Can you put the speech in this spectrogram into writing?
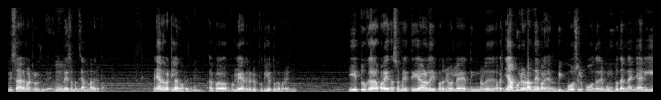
നിസ്സാരമായിട്ടുള്ള തുകയാണ് എന്നെ സംബന്ധിച്ച് അന്ന വരുന്നത് അപ്പോൾ ഞാൻ പറ്റില്ല എന്ന് പറഞ്ഞു. അപ്പോൾ പുള്ളി അതിനൊരു പുതിയ തുക പറയുന്നു. ഈ തുക പറയുന്ന സമയത്ത് ഇയാൾ ഈ പറഞ്ഞ പോലെ നിങ്ങൾ ഞാൻ പുള്ളിയോട് അന്നേ പറഞ്ഞത് ബിഗ് ബോസിൽ പോകുന്നതിന് മുമ്പ് തന്നെ ഞാൻ ഈ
